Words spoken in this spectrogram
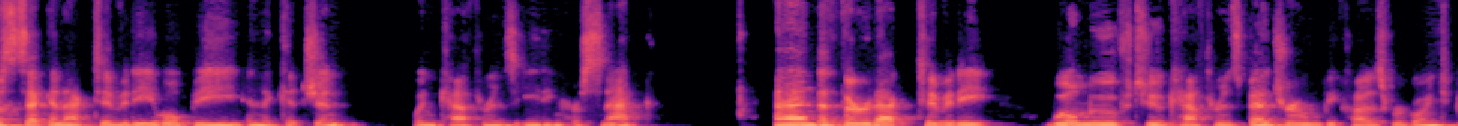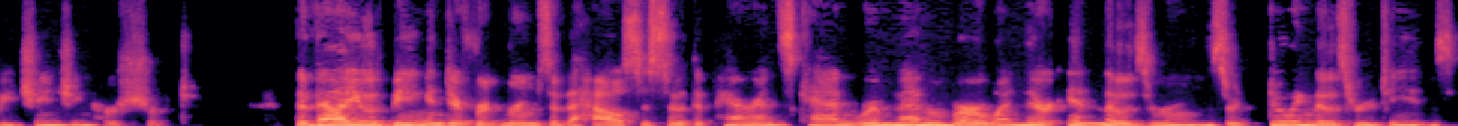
second activity will be in the kitchen when Catherine's eating her snack. And the third activity will move to Catherine's bedroom because we're going to be changing her shirt. The value of being in different rooms of the house is so the parents can remember when they're in those rooms or doing those routines,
